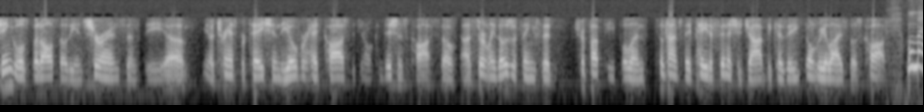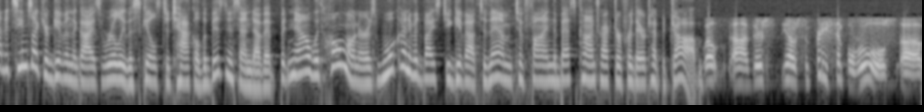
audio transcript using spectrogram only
shingles, but also the insurance and the uh, you know transportation, the overhead costs, the general conditions costs. So uh, certainly those are things that trip up people, and sometimes they pay to finish a job because they don't realize those costs. Well, Matt, it seems like you're giving the guys really the skills to tackle the business end of it. But now with homeowners, what kind of advice do you give out to them to find the best contractor for their type of job? Well, uh, there's you know some pretty simple rules. Uh,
